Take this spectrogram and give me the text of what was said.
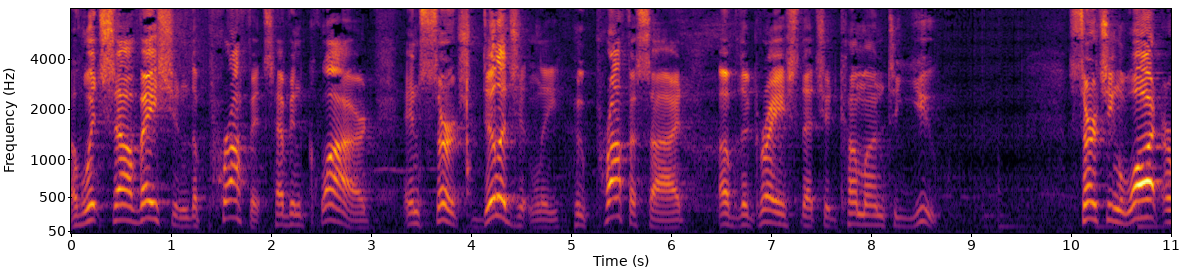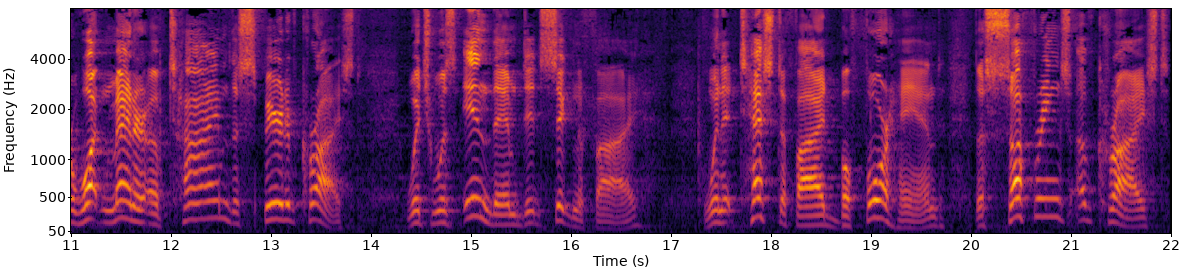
of which salvation the prophets have inquired and searched diligently, who prophesied of the grace that should come unto you searching what or what manner of time the Spirit of Christ, which was in them, did signify, when it testified beforehand the sufferings of Christ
